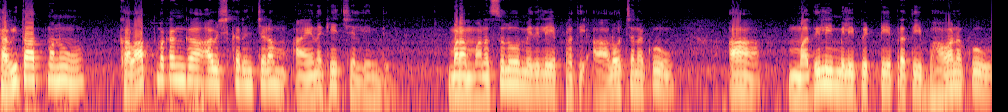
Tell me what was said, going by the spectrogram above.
కవితాత్మను కళాత్మకంగా ఆవిష్కరించడం ఆయనకే చెల్లింది. మన మనసులో మెదిలే ప్రతి ఆలోచనకు ఆ మదిలి మెలిపెట్టే ప్రతి భావనకు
